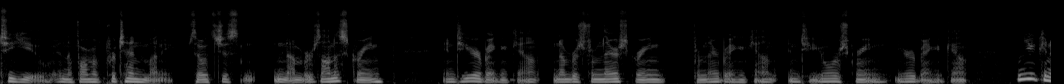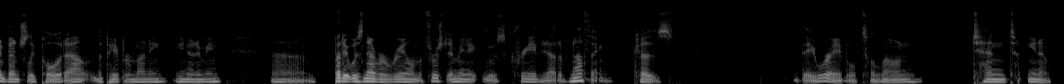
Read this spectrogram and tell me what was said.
to you in the form of pretend money. So it's just numbers on a screen into your bank account, numbers from their screen from their bank account into your screen, your bank account and you can eventually pull it out, the paper money, you know what I mean? Um, but it was never real in the first. I mean, it was created out of nothing because they were able to loan ten, t- you know,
